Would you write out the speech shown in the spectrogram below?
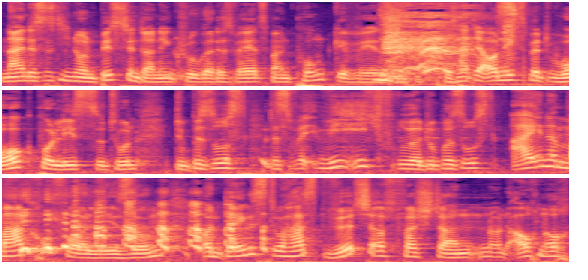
Nein, das ist nicht nur ein bisschen Dunning-Kruger, das wäre jetzt mein Punkt gewesen. Das hat ja auch nichts mit Woke Police zu tun. Du besuchst, das wie ich früher, du besuchst eine Makrovorlesung und denkst, du hast Wirtschaft verstanden und auch noch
